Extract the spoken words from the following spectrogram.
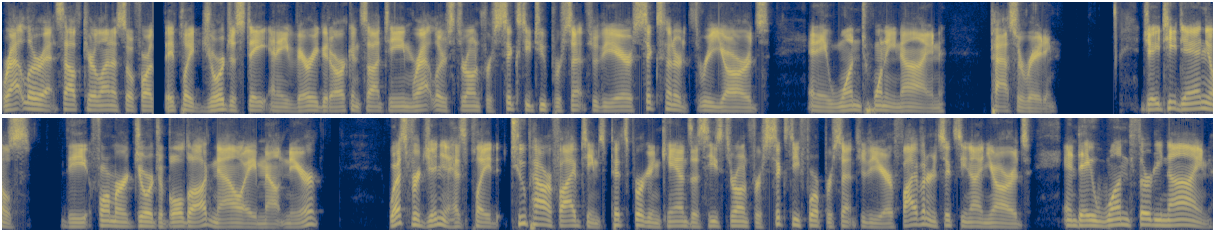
Rattler at South Carolina so far, they've played Georgia State and a very good Arkansas team. Rattler's thrown for 62% through the air, 603 yards, and a 129 passer rating. JT Daniels, the former Georgia Bulldog, now a Mountaineer. West Virginia has played two Power Five teams, Pittsburgh and Kansas. He's thrown for 64% through the air, 569 yards, and a 139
